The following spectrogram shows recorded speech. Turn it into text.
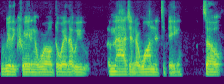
really creating a world the way that we imagined or wanted it to be. So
